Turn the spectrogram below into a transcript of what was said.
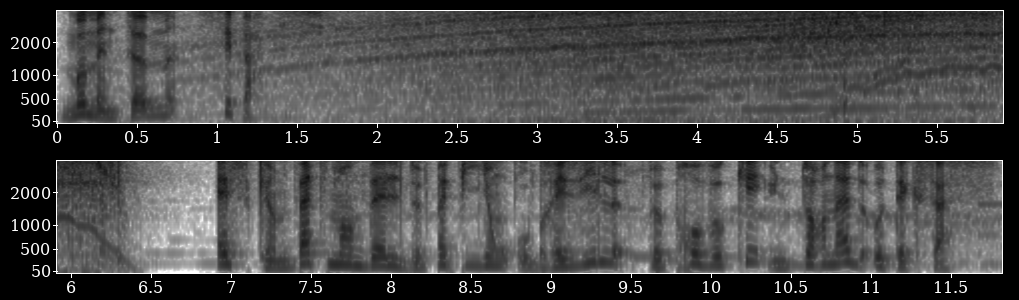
momentum, c'est parti. Est-ce qu'un battement d'ailes de papillon au Brésil peut provoquer une tornade au Texas?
